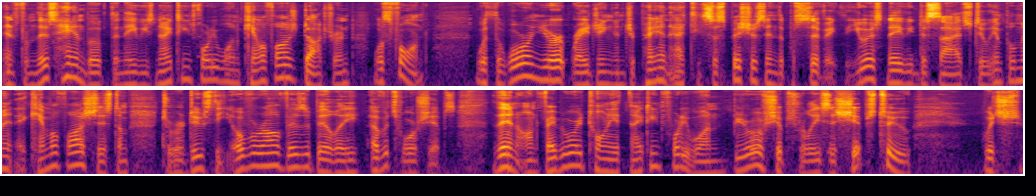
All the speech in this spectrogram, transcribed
and from this handbook the Navy's 1941 camouflage doctrine was formed. With the war in Europe raging and Japan acting suspicious in the Pacific, the U.S. Navy decides to implement a camouflage system to reduce the overall visibility of its warships. Then, on February 20, 1941, Bureau of Ships releases Ships 2, which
